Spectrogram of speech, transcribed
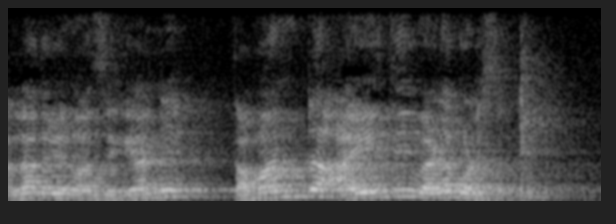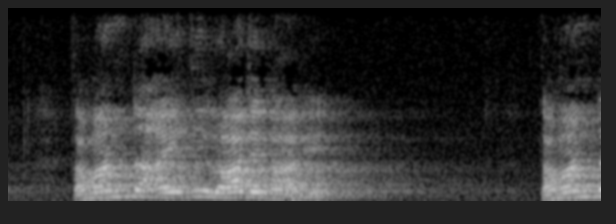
අල්ලාහ් දෙවියන් වහන්සේ කියන්නේ තමන්ට අයිති වැඩ කොටස. තමන්ට අයිති රාජකාරිය. තමන්ට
